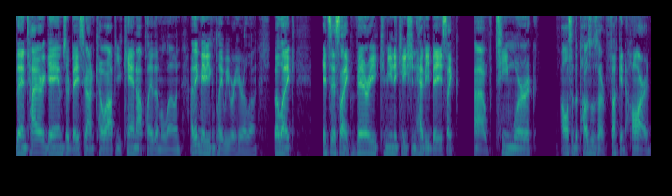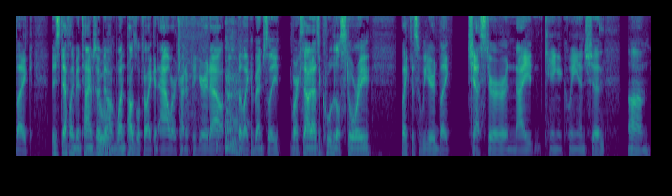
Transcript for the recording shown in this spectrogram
the entire games are based around co-op. You cannot play them alone. I think maybe you can play We Were Here alone, but like it's this like very communication heavy based, like uh, teamwork. Also, the puzzles are fucking hard. Like there's definitely been times where I've been on one puzzle for like an hour trying to figure it out, but like eventually works out as a cool little story. Like this weird like jester and knight and king and queen and shit. Um,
